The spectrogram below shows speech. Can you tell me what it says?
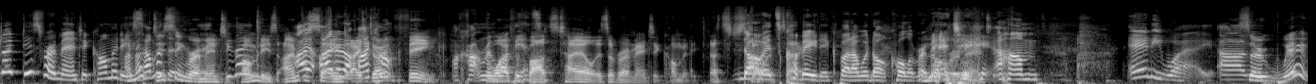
don't diss romantic comedies. I'm not Some of dissing romantic they- comedies. I'm just I saying don't that I, I don't think I can't remember the what Wife the of Bath's Tale is a romantic comedy. That's just No, it's comedic, but I would not call it romantic. romantic. um, anyway, um, So we're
